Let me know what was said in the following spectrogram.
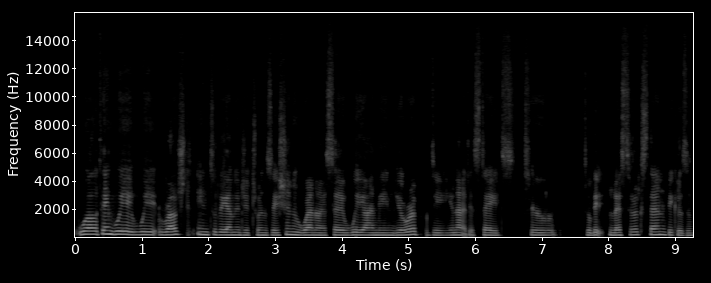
Well, I think we we rushed into the energy transition. When I say we, I mean Europe, the United States to to a bit lesser extent because of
